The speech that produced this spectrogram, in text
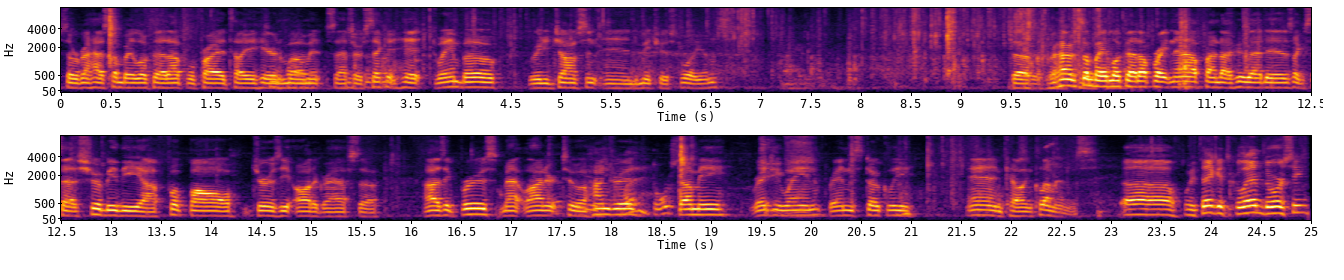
so we're going to have somebody look that up. We'll probably tell you here in a moment. So that's our second hit. Dwayne Bowe, Rudi Johnson, and Demetrius Williams. So we're having somebody look that up right now, find out who that is. Like I said, it should be the uh, football jersey autograph. So Isaac Bruce, Matt Leinart to 100, Dummy, Reggie Wayne, Brandon Stokley, and Kellen Clemens. Uh, we think it's Glenn Dorsey,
